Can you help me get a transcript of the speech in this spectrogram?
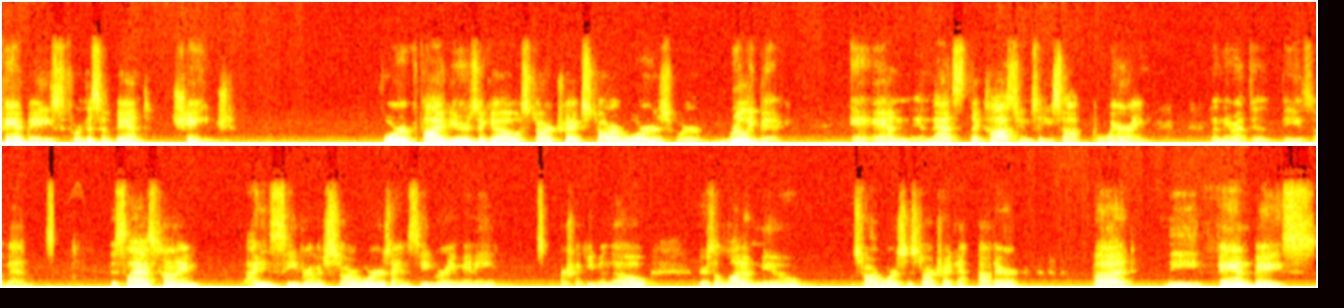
fan base for this event changed four or five years ago, Star Trek, Star Wars were really big, and and that's the costumes that you saw wearing when they were at the, these events. This last time, I didn't see very much Star Wars. I didn't see very many Star Trek, even though there's a lot of new Star Wars and Star Trek out there. But the fan base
